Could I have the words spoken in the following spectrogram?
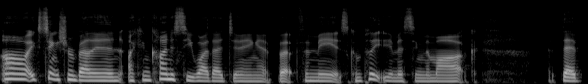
Oh, Extinction Rebellion, I can kind of see why they're doing it, but for me, it's completely missing the mark. They're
